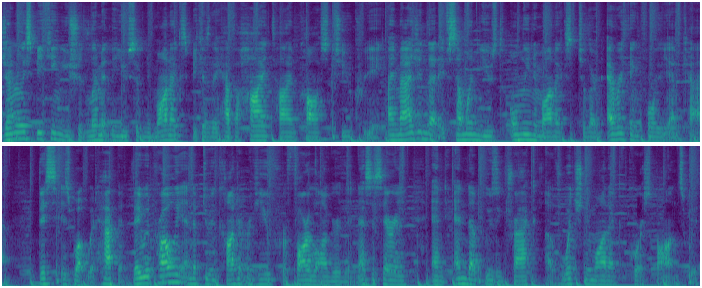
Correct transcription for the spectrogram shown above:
Generally speaking, you should limit the use of mnemonics because they have a high time cost to create. I imagine that if someone used only mnemonics to learn everything for the MCAT, this is what would happen. They would probably end up doing content review for far longer than necessary and end up losing track of which mnemonic corresponds with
